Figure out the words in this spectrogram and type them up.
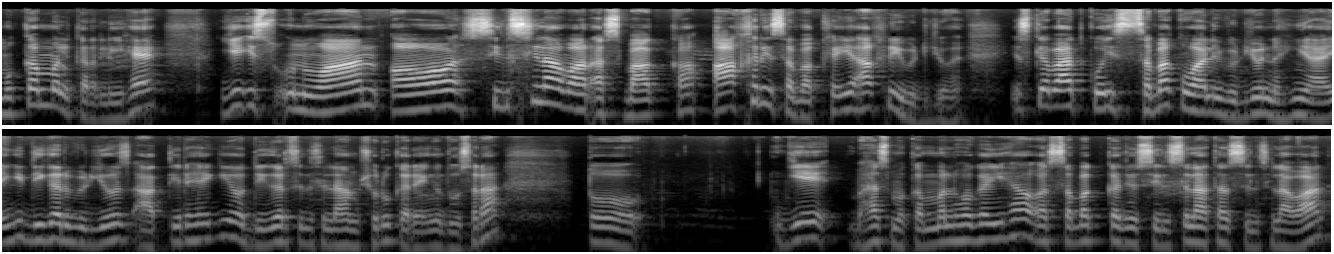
मुकम्मल कर ली है। ये इस उनवान और सिलसिलावार इसबाक का आखिरी सबक है, ये आखिरी वीडियो है। इसके बाद कोई सबक वाली वीडियो नहीं आएगी, दीगर वीडियोज़ आती रहेगी और दीगर सिलसिला हम शुरू करेंगे दूसरा तो ये बहस मुकम्मल हो गई है और सबक का जो सिलसिला था, सिलसिलावार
